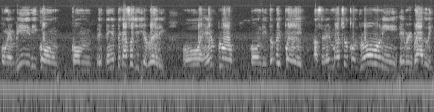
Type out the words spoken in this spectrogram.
con Embiid y con con, este, en este caso, Gigi Reddick. O ejemplo, con Detroit, pues hacer el macho con Drummond y Avery Bradley.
